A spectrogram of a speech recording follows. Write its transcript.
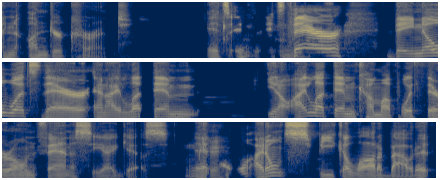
an undercurrent. It's it's, it's Mhm. there. They know what's there and I let them you know, I let them come up with their own fantasy, I guess. Okay. I don't, I don't speak a lot about it,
